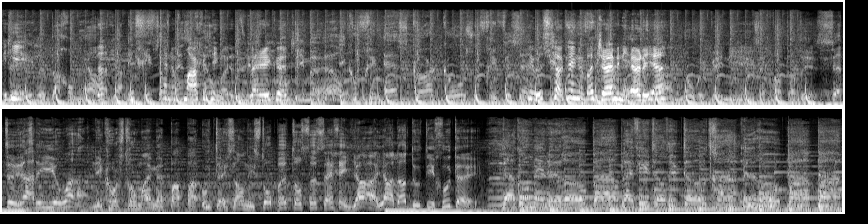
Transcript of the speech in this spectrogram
He- hele dag om help. the- this geef zelfs kind of marketing is er very good. die me helpt. Ik hoef geen escargots, hoef geen vis en He was talking about Germany earlier. Zet de radio aan. Ik hoor Stromae met papa Oete. Zal niet stoppen tot ze zeggen ja, ja, dat doet hij goed, hé. Welkom in Europa, blijf hier tot ik dood ga. Europa, pa,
